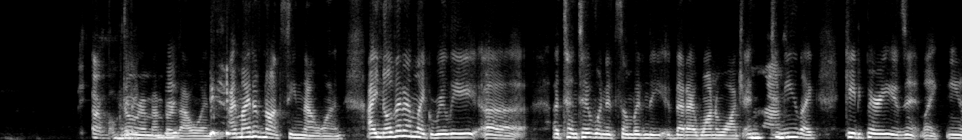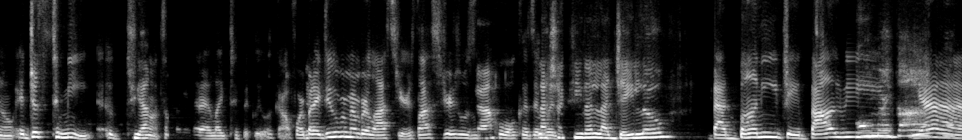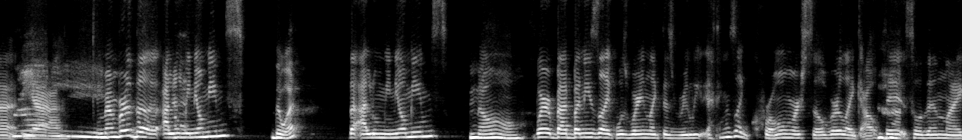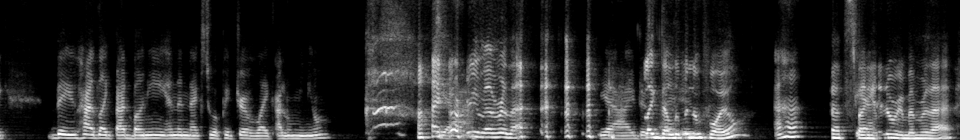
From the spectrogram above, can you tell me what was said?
Um, I don't remember that one. I might have not seen that one. I know that I'm like really uh attentive when it's somebody that I want to watch. And mm-hmm. to me, like Katy Perry isn't like, you know, it just to me, uh, she's yeah. not somebody that I like typically look out for. But I do remember last year's. Last year's was yeah. cool because it La was Shakira, La J Lo. Bad Bunny, J Balvin. Oh my god! Yeah, right. yeah. Remember the aluminio memes? The what? The aluminio memes. No. Where Bad Bunny's like was wearing like this really, I think it was like chrome or silver like outfit. Uh-huh. So then like they had like Bad Bunny and then next to a picture of like aluminio. I yeah. don't remember that. yeah, I do. Like the aluminum foil. Uh huh. That's funny. Yeah. I don't remember that.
